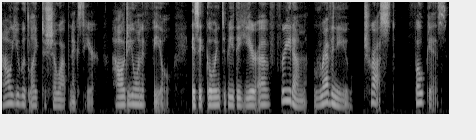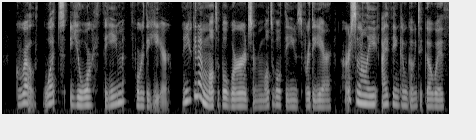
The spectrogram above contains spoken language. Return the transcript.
how you would like to show up next year. How do you want to feel? Is it going to be the year of freedom, revenue, trust, focus, growth? What's your theme for the year? And you can have multiple words or multiple themes for the year. Personally, I think I'm going to go with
